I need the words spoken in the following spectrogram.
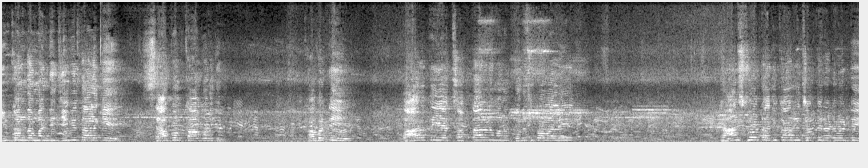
ఇంకొంతమంది జీవితాలకి శాపం కాకూడదు. కాబట్టి భారతీయ చట్టాలను మనం తెలుసుకోవాలి. ట్రాన్స్పోర్ట్ అధికారులు చెప్పినటువంటి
